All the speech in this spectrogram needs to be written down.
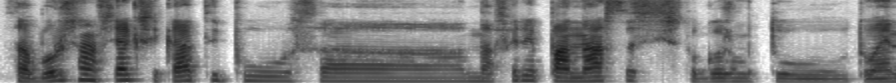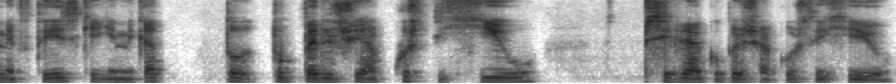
θα μπορούσε να φτιάξει κάτι που θα να φέρει επανάσταση στον κόσμο του, του NFTs και γενικά το, του περιουσιακού στοιχείου, ψηφιακού περιουσιακού στοιχείου.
